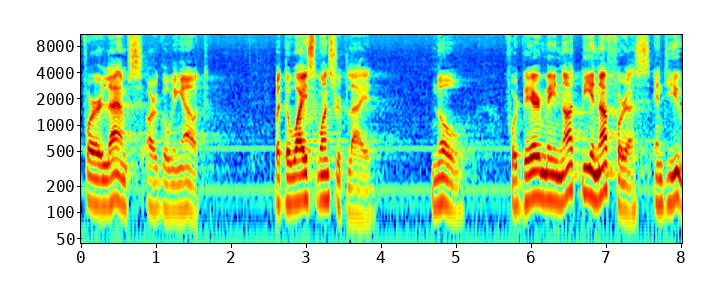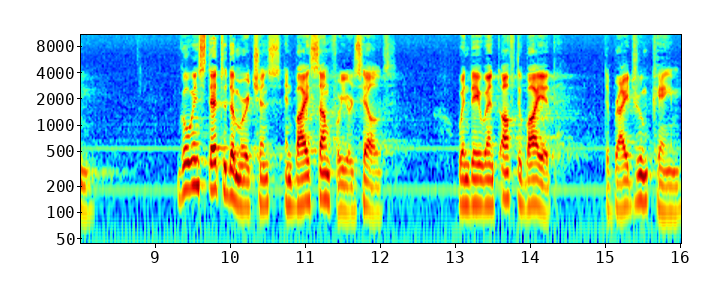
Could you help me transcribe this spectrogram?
for our lamps are going out. But the wise ones replied, No, for there may not be enough for us and you. Go instead to the merchants and buy some for yourselves. When they went off to buy it, the bridegroom came,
